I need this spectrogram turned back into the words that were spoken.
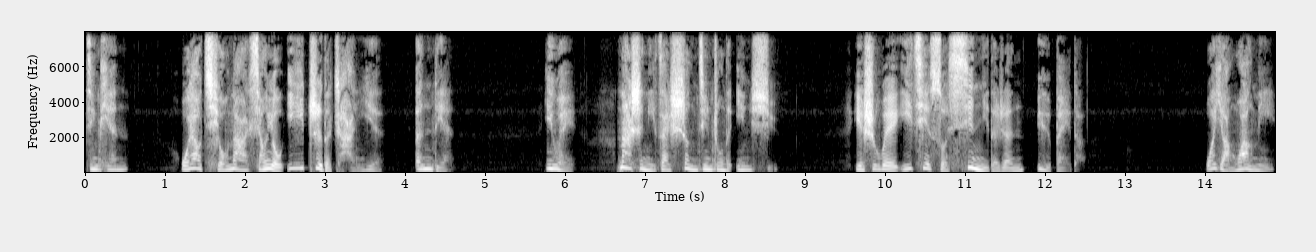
今天，我要求那享有医治的产业恩典，因为那是你在圣经中的应许，也是为一切所信你的人预备的。我仰望你。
